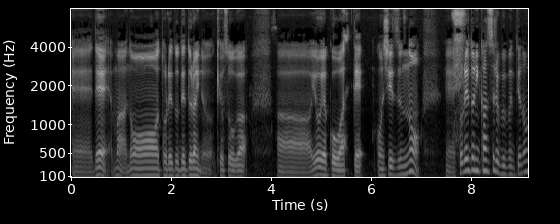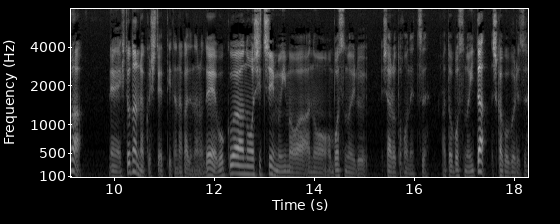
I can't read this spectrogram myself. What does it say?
えーでまああのトレードデッドラインの競争があーようやく終わって今シーズンの、えートレードに関する部分っていうのが、えー一段落してっていった中でなので僕はあの推しチーム今はあのボスのいるシャーロット・ホーネッツあとボスのいたシカゴ・ブルーズ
